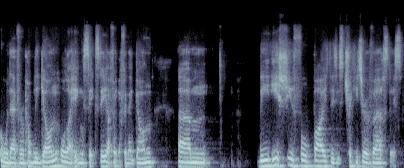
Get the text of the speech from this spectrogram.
or whatever are probably gone, or like hitting 60. I think I think they're gone. Um, the issue for Biden is it's tricky to reverse this.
